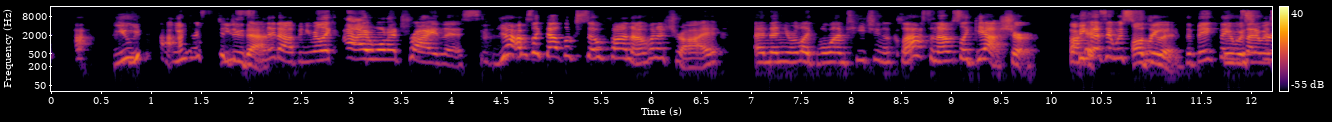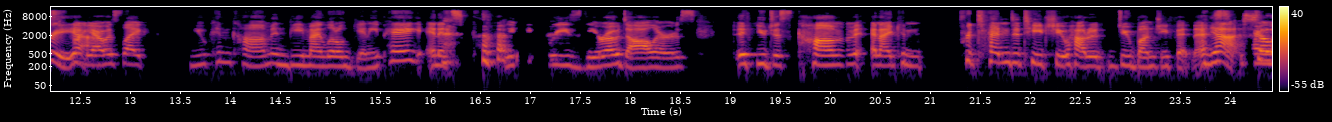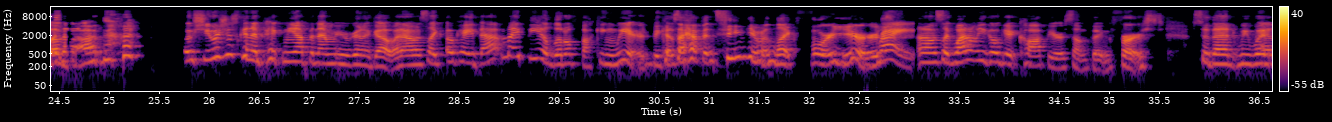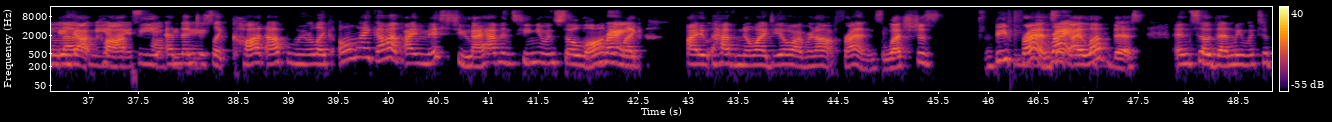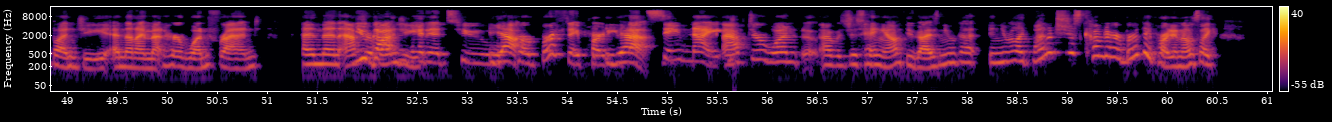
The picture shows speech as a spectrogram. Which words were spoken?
you yeah, you were to you do that. It up and you were like, I want to try this. Yeah, I was like, that looks so fun. I want to try. And then you were like, well, I'm teaching a class, and I was like, yeah, sure. because it. it was free. I'll do it. The big thing it was, was that it was free. Yeah, I was like, you can come and be my little guinea pig, and it's completely free, zero dollars. If you just come and I can pretend to teach you how to do bungee fitness. Yeah. So that, that. oh, she was just gonna pick me up and then we were gonna go. And I was like, okay, that might be a little fucking weird because I haven't seen you in like four years. Right. And I was like, why don't we go get coffee or something first? So then we went I and got coffee, nice coffee, and then just like caught up and we were like, oh my God, I missed you. I haven't seen you in so long. Right. And like I have no idea why we're not friends. Let's just be friends. Right. Like I love this. And so then we went to Bungee and then I met her one friend and then after you got Bungee, invited to yeah. her birthday party yeah. that same night. After one, I was just hanging out with you guys, and you were got, and you were like, "Why don't you just come to her birthday party?" And I was like,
